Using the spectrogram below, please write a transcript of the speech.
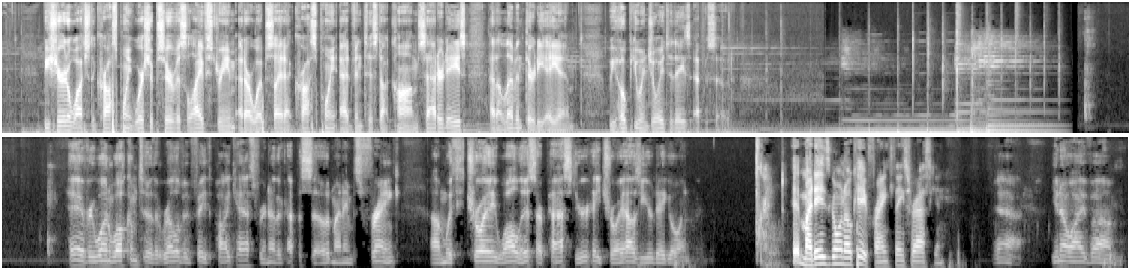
Be sure to watch the Crosspoint Worship Service live stream at our website at crosspointadventist.com Saturdays at 11:30 a.m. We hope you enjoy today's episode. Everyone, welcome to the Relevant Faith Podcast for another episode. My name is Frank. I'm with Troy Wallace, our pastor. Hey Troy, how's your day going? It, my day's going okay, Frank. Thanks for asking. Yeah, you know I've um,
